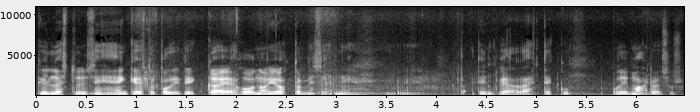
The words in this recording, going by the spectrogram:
Kyllästyin siihen henkilöstöpolitiikkaan ja huonoon johtamiseen, niin päätin vielä lähteä, kun oli mahdollisuus.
